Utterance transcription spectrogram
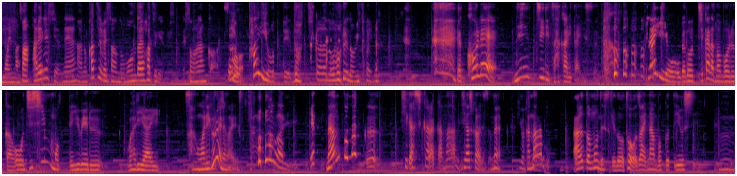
思います。まあ、あれですよね。あの、勝部さんの問題発言ですよね。そのなんか、そうえ太陽ってどっちから昇るの？みたいな。いやこれ認知率測りたいです 太陽がどっちから昇るかを自信持って言える割合3割ぐらいじゃないですか3割？いやなんとなく東からかな？東からですよねかな？あると思うんですけど東西南北って言うしうん。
